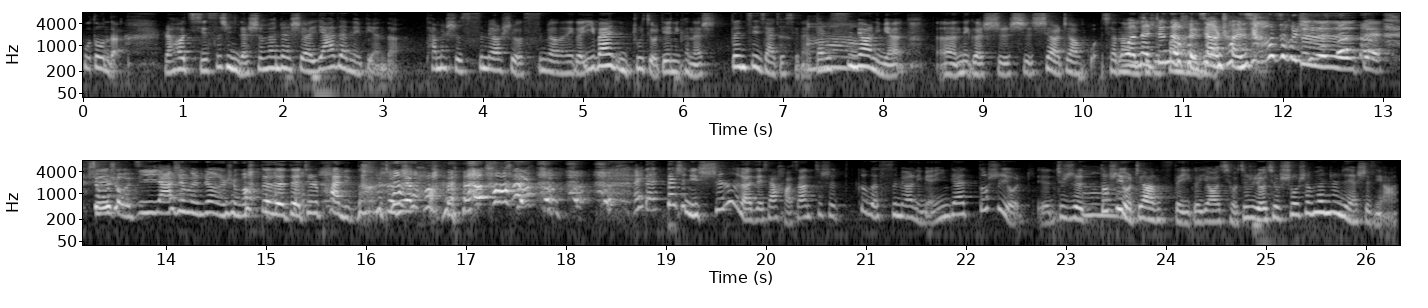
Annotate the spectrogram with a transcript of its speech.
互动的。然后其次是你的身份证是要压在那边的。他们是寺庙是有寺庙的那个，一般你住酒店你可能是登记一下就行了，但是寺庙里面，呃，那个是是是要这样过，相当，于就是那真的很像传销就是，对对对对对，收 手机压身份证是吗？对对对，就是怕你到中间跑了。哎，但但是你深入了解一下，好像就是各个寺庙里面应该都是有，呃就是都是有这样子的一个要求，就是尤其是收身份证这件事情啊，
